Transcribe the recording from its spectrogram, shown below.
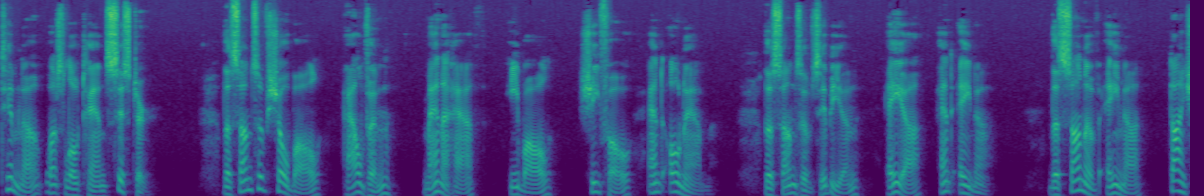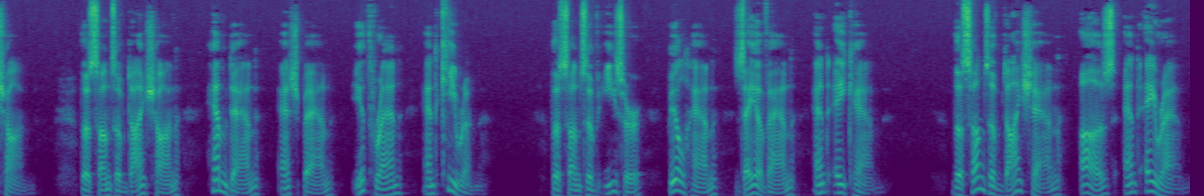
Timnah was Lotan's sister. The sons of Shobal, Alvan, Manahath, Ebal, Shepho, and Onam. The sons of Zibeon, Aiah, and Anah. The son of Anah, Dishon. The sons of Dishon, Hemdan, Eshban, Ithran, and Cheran. The sons of Ezer, Bilhan, Zaavan, and Akan. The sons of Dishan, Uz, and Aran.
